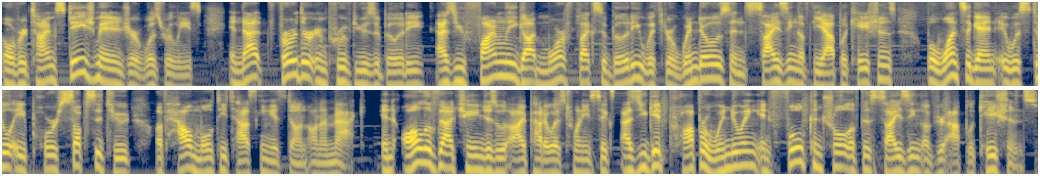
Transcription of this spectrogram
over time, Stage Manager was released, and that further improved usability as you finally got more flexibility with your windows and sizing of the applications, but once again, it was still a poor substitute of how multitasking is done on a Mac. And all of that changes with iPadOS 26 as you get proper windowing and full control of the sizing of your applications.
